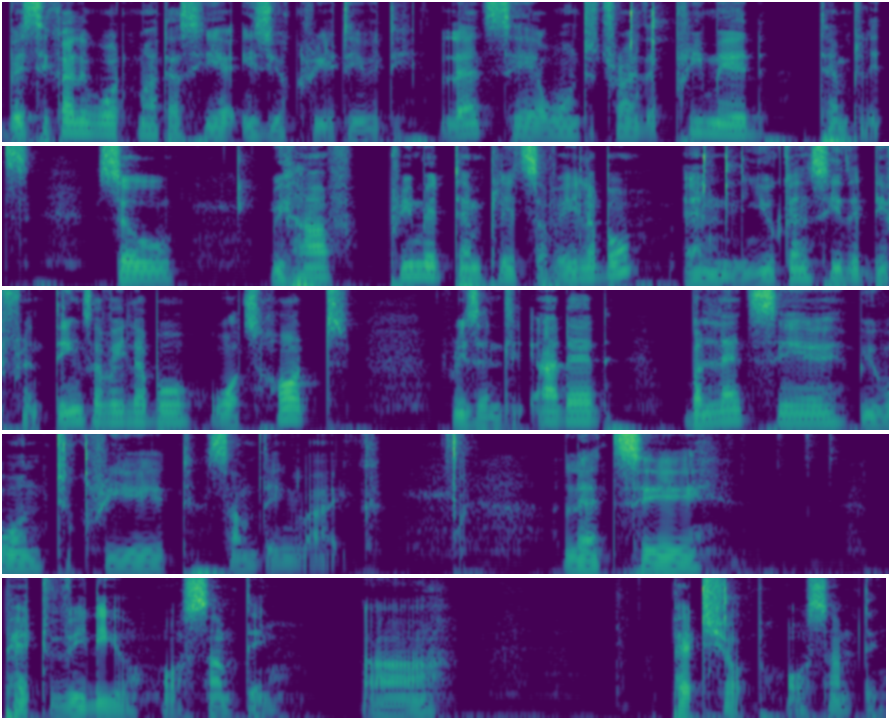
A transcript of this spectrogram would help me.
Basically what matters here is your creativity. Let's say I want to try the pre-made templates. So we have pre-made templates available and you can see the different things available, what's hot, recently added. But let's say we want to create something like, let's say pet video or something, uh, pet shop or something.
